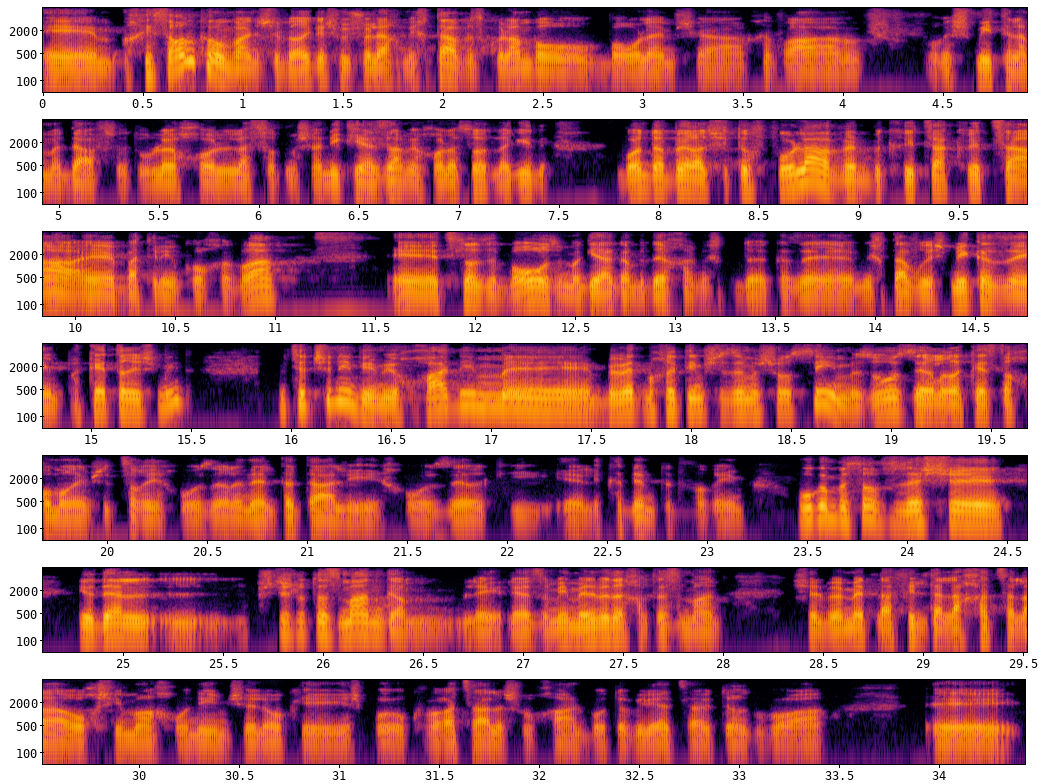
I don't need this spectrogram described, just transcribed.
אמ, החיסרון כמובן, שברגע שהוא שולח מכתב, אז כולם ברור, ברור להם שהחברה רשמית על המדף, זאת אומרת, הוא לא יכול לעשות מה שאני כיזם יכול לעשות, להגיד, בוא נדבר על שיתוף פעולה, ובקריצה קריצה אה, באתי למכור חברה. אה, אצלו זה ברור, זה מגיע גם בדרך כלל כזה מכתב רשמי כזה, עם פקטה רשמית. מצד שני, במיוחד אם uh, באמת מחליטים שזה מה שעושים, אז הוא עוזר לרכז את החומרים שצריך, הוא עוזר לנהל את התהליך, הוא עוזר כי, uh, לקדם את הדברים. הוא גם בסוף זה שיודע, פשוט יש לו את הזמן גם, ליזמים אין בדרך כלל את הזמן, של באמת להפעיל את הלחץ על הרוכשים האחרונים של, אוקיי, יש פה כבר הצעה לשולחן, בוא תביא לי הצעה יותר גבוהה.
